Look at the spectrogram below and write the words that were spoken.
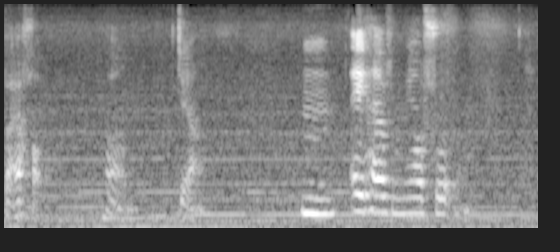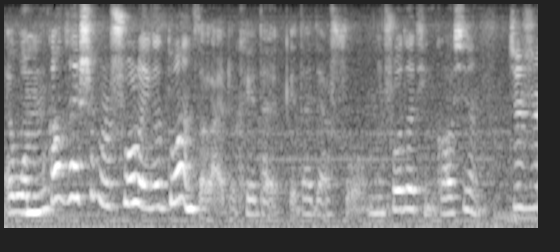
摆好，嗯，这样。嗯，A 还有什么要说的？哎，我们刚才是不是说了一个段子来着？可以再给大家说，我们说的挺高兴。就是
